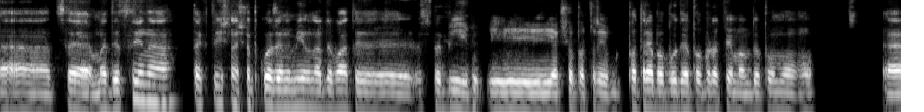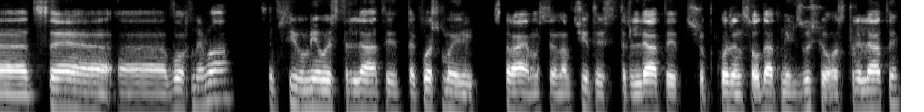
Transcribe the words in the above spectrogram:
е, це медицина тактична, щоб кожен вмів надавати собі, і якщо потреба буде побратимам допомогу. Е, це е, вогнева, щоб всі вміли стріляти. Також ми стараємося навчитись стріляти, щоб кожен солдат міг з усього стріляти.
